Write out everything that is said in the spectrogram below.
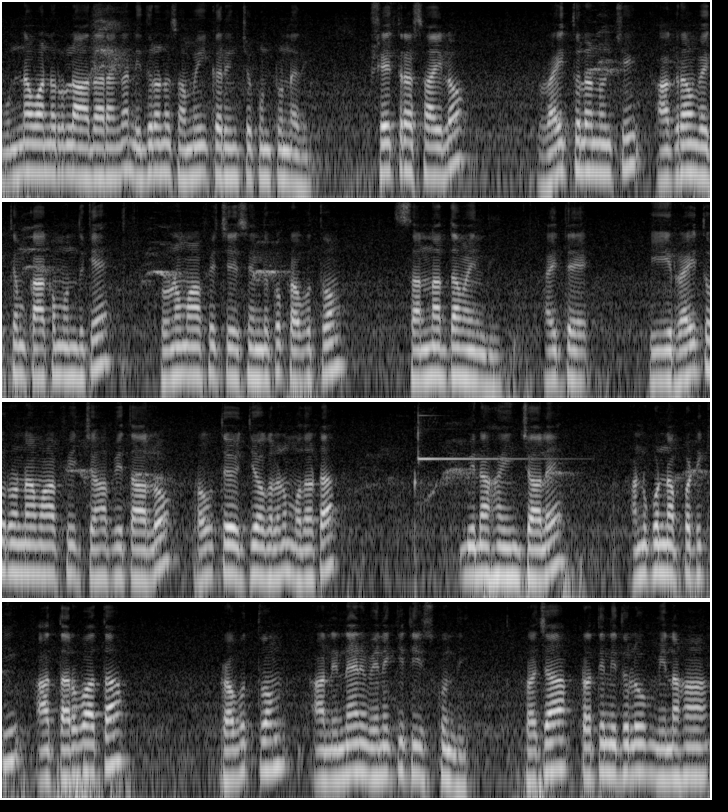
ఉన్న వనరుల ఆధారంగా నిధులను సమీకరించుకుంటున్నది. క్షేత్రస్థాయిలో రైతుల నుంచి ఆగ్రహం వ్యక్తం కాకముందుకే రుణమాఫీ చేసేందుకు ప్రభుత్వం సన్నద్ధమైంది. అయితే ఈ రైతు రుణమాఫీ జాబితాలో ప్రభుత్వ ఉద్యోగులను మొదట మినహాయించాలి అనుకున్నప్పటికీ ఆ తర్వాత ప్రభుత్వం ఆ నిర్ణయాన్ని వెనక్కి తీసుకుంది. ప్రజా ప్రతినిధులు మినహా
